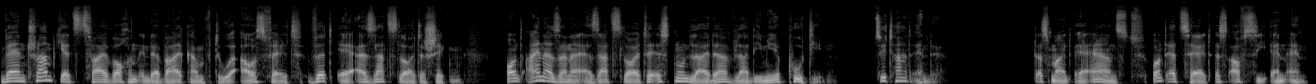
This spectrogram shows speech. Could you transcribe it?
Wenn Trump jetzt zwei Wochen in der Wahlkampftour ausfällt, wird er Ersatzleute schicken. Und einer seiner Ersatzleute ist nun leider Wladimir Putin. Zitat Ende. Das meint er ernst und erzählt es auf CNN.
